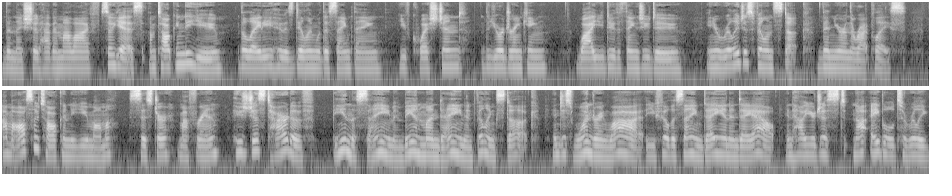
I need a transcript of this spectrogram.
than they should have in my life. So, yes, I'm talking to you, the lady who is dealing with the same thing. You've questioned your drinking, why you do the things you do, and you're really just feeling stuck. Then you're in the right place. I'm also talking to you, mama, sister, my friend, who's just tired of being the same and being mundane and feeling stuck and just wondering why you feel the same day in and day out and how you're just not able to really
